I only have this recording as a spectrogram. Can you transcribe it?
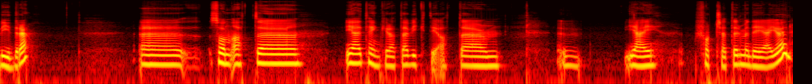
videre. Uh, sånn at uh, jeg tenker at det er viktig at uh, jeg fortsetter med det jeg gjør.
